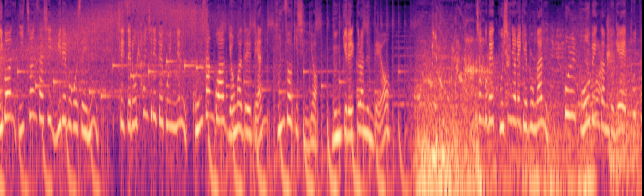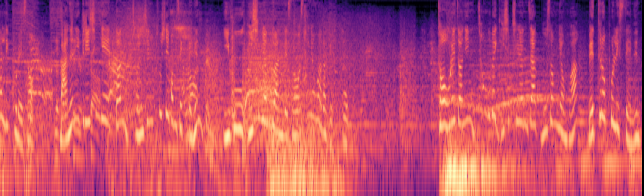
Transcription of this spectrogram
이번 2040 미래 보고서에는 실제로 현실이 되고 있는 공상과학 영화들에 대한 분석이 실려 눈길을 끌었는데요. 1990년에 개봉한 폴 버호벤 감독의 토탈 리콜에서 많은 이들이 신기했던 전신 투시 검색대는 이후 20년도 안 돼서 상영화가 됐고 더 오래전인 1927년작 무성 영화 메트로폴리스에는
